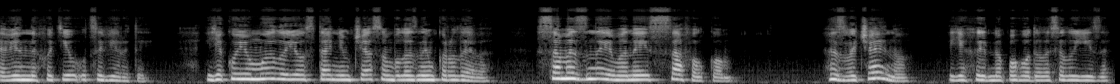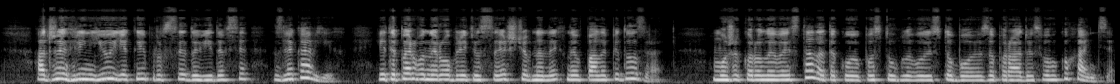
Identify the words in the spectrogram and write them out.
Він не хотів у це вірити. Якою милою останнім часом була з ним королева, саме з ним, а не із Сафолком. Звичайно, єхидно погодилася Луїза, адже Гріньо, який про все довідався, злякав їх, і тепер вони роблять усе, щоб на них не впала підозра. Може, королева і стала такою поступливою з тобою за порадою свого коханця.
